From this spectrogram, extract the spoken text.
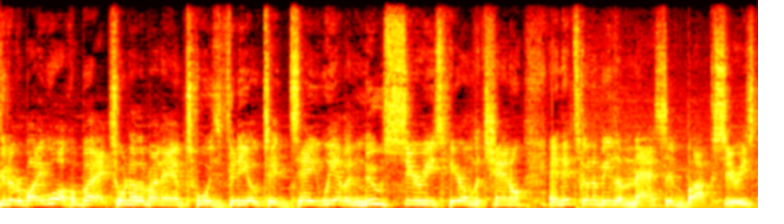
good everybody? Welcome back to another My Damn Toys video. Today we have a new series here on the channel and it's going to be the Massive Box Series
